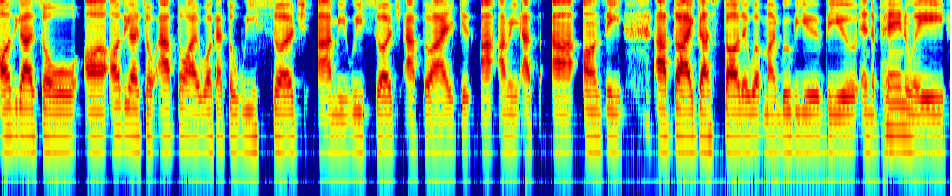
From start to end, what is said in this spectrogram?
honestly, guys, so uh, honestly, guys, so after I look at the research, I mean, research after I get, uh, I mean, at, uh, honestly, after I got started with my movie review independently,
